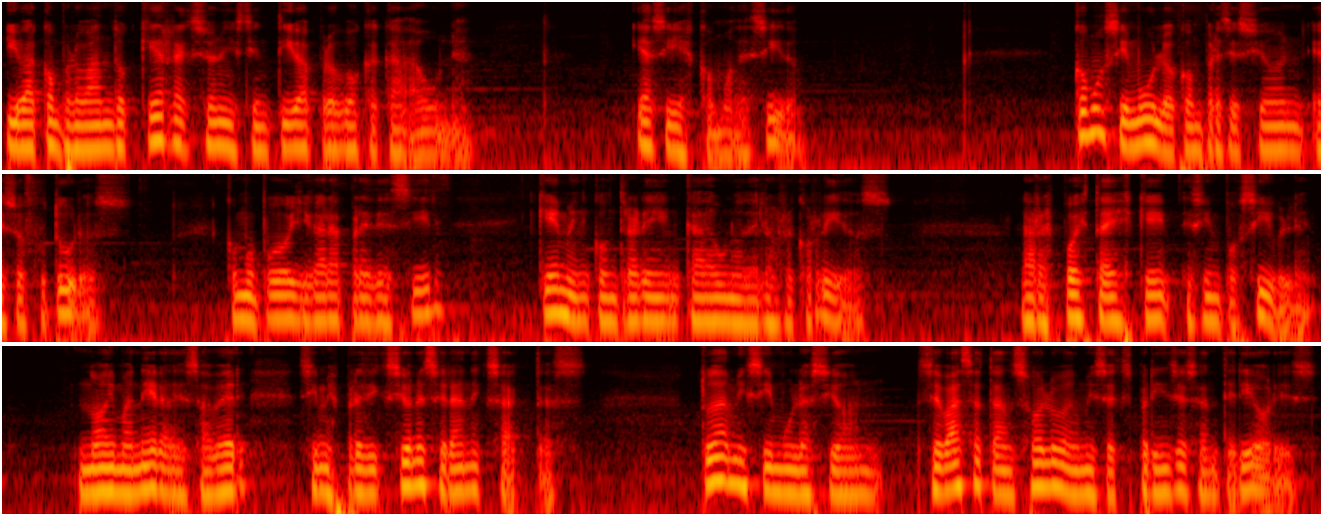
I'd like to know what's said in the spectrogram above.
y va comprobando qué reacción instintiva provoca cada una y así es como decido. ¿Cómo simulo con precisión esos futuros? ¿Cómo puedo llegar a predecir qué me encontraré en cada uno de los recorridos? La respuesta es que es imposible. No hay manera de saber si mis predicciones serán exactas. Toda mi simulación se basa tan solo en mis experiencias anteriores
